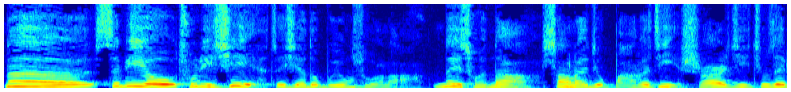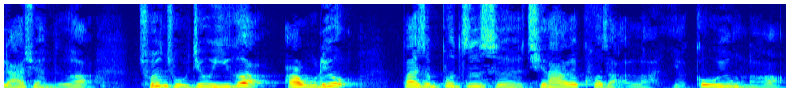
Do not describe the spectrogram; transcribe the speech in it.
那 CPU 处理器这些都不用说了，内存呢上来就八个 G、十二 G，就这俩选择，存储就一个二五六，但是不支持其他的扩展了，也够用了哈。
